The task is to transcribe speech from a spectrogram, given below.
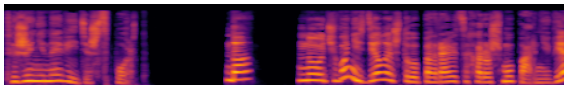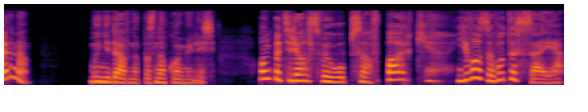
Ты же ненавидишь спорт». «Да, но чего не сделаешь, чтобы понравиться хорошему парню, верно? Мы недавно познакомились. Он потерял своего пса в парке, его зовут Исайя».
